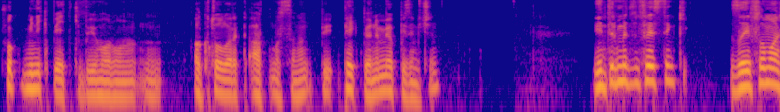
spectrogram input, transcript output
çok minik bir etki büyüme hormonunun akut olarak artmasının pek bir önemi yok bizim için. Intermittent fasting zayıflama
